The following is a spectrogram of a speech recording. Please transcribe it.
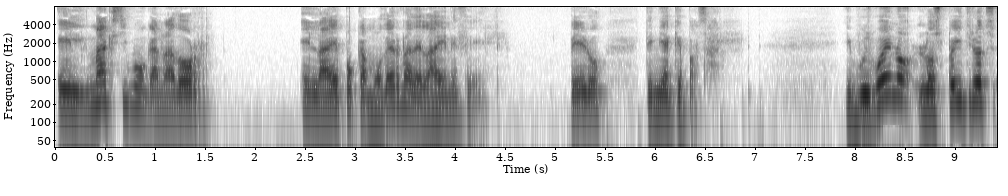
el máximo ganador en la época moderna de la NFL. Pero tenía que pasar. Y pues bueno, los Patriots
